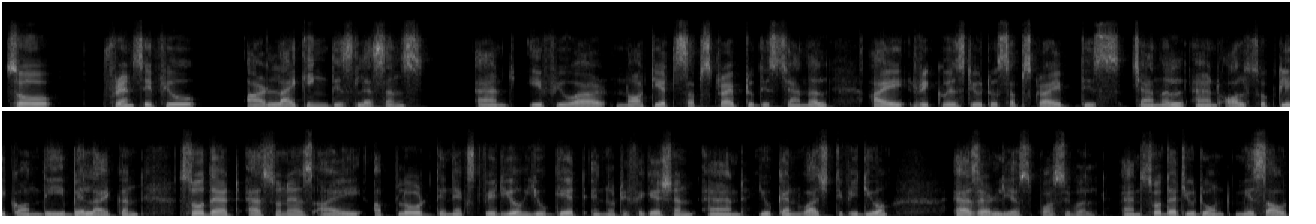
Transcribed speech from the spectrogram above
So friends, if you are liking these lessons and if you are not yet subscribed to this channel, I request you to subscribe this channel and also click on the bell icon so that as soon as I upload the next video, you get a notification and you can watch the video as early as possible and so that you don't miss out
